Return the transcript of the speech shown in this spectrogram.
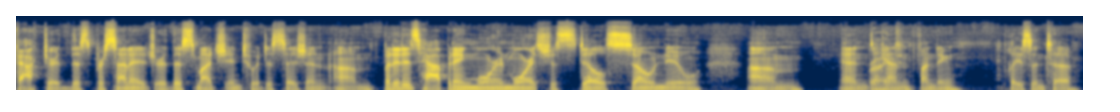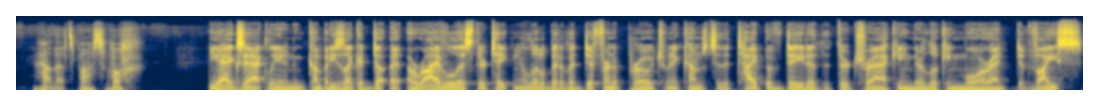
factored this percentage or this much into a decision. Um, but it is happening more and more. It's just still so new. Um, and right. again, funding plays into how that's possible. Yeah, exactly. And companies like a, Arrivalist, they're taking a little bit of a different approach when it comes to the type of data that they're tracking. They're looking more at device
